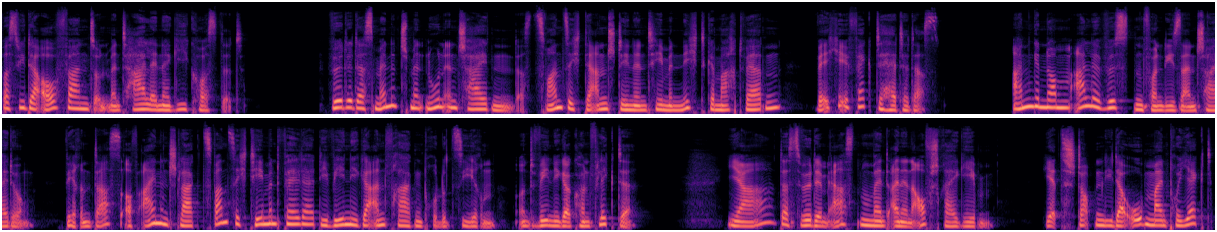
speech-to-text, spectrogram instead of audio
was wieder Aufwand und mentale Energie kostet. Würde das Management nun entscheiden, dass 20 der anstehenden Themen nicht gemacht werden, welche Effekte hätte das? Angenommen, alle wüssten von dieser Entscheidung, wären das auf einen Schlag 20 Themenfelder, die weniger Anfragen produzieren und weniger Konflikte. Ja, das würde im ersten Moment einen Aufschrei geben. Jetzt stoppen die da oben mein Projekt,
